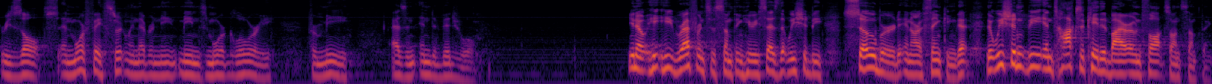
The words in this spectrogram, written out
results, and more faith certainly never means more glory for me as an individual. You know, he, he references something here. He says that we should be sobered in our thinking, that, that we shouldn't be intoxicated by our own thoughts on something.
